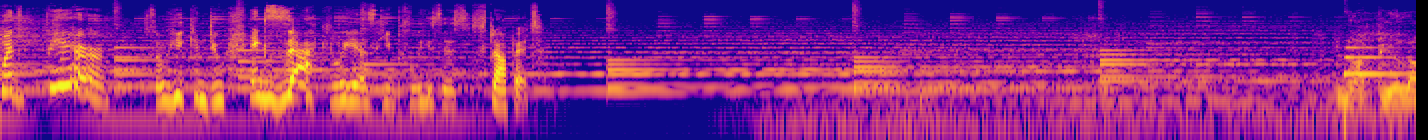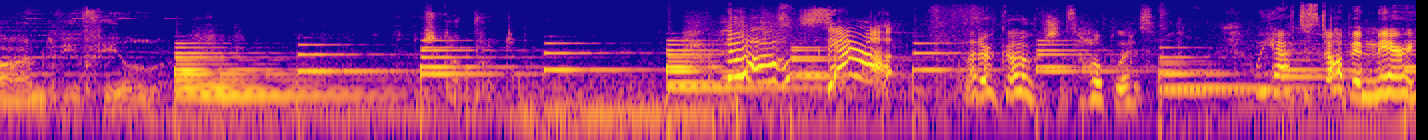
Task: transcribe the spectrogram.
With fear, so he can do exactly as he pleases. Stop it. Do not be alarmed if you feel discomfort. No! Sarah! Let her go. She's hopeless. We have to stop him, Mary.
